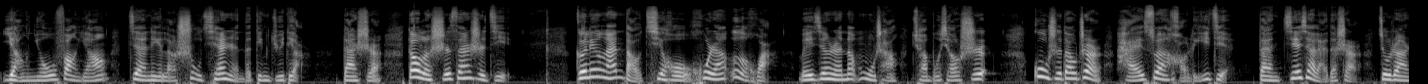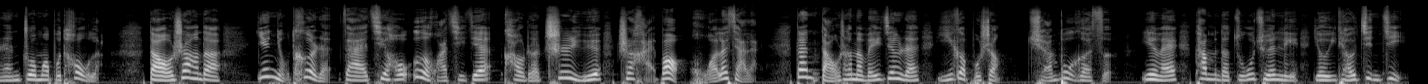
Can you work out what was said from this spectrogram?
养牛放羊，建立了数千人的定居点。但是到了十三世纪，格陵兰岛气候忽然恶化，维京人的牧场全部消失。故事到这儿还算好理解，但接下来的事儿就让人捉摸不透了。岛上的因纽特人在气候恶化期间，靠着吃鱼、吃海豹活了下来，但岛上的维京人一个不剩，全部饿死。因为他们的族群里有一条禁忌，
